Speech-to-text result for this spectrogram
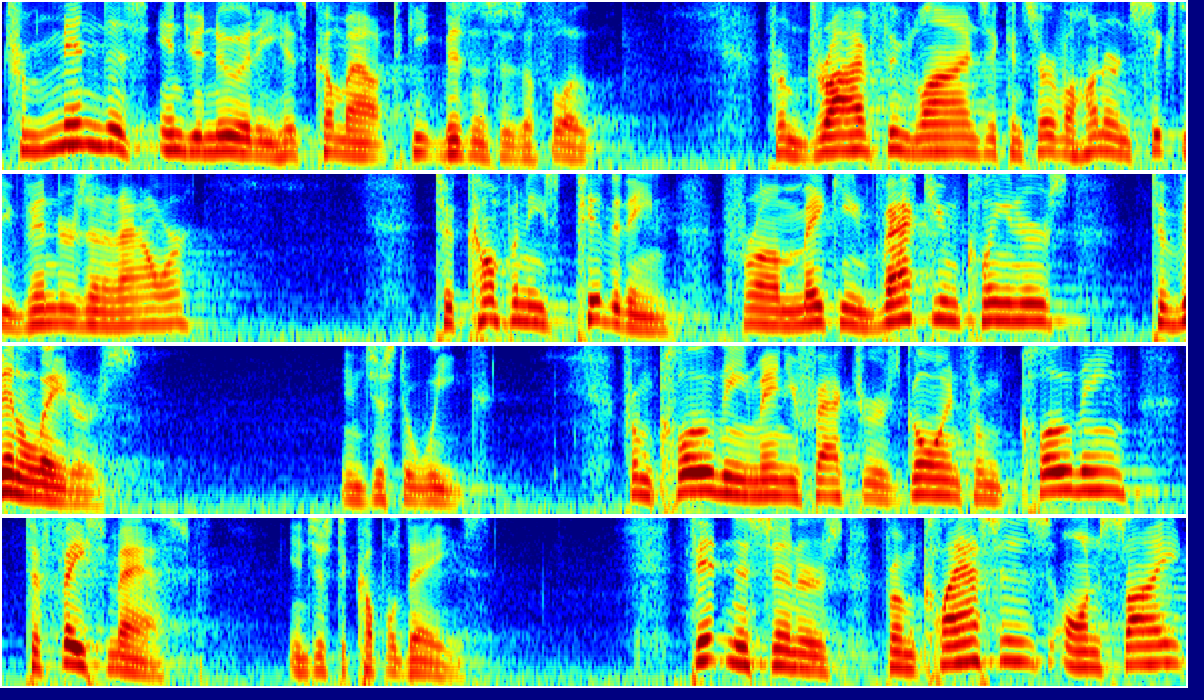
Tremendous ingenuity has come out to keep businesses afloat. From drive through lines that can serve 160 vendors in an hour, to companies pivoting from making vacuum cleaners to ventilators in just a week. From clothing manufacturers going from clothing to face masks in just a couple days. Fitness centers from classes on site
